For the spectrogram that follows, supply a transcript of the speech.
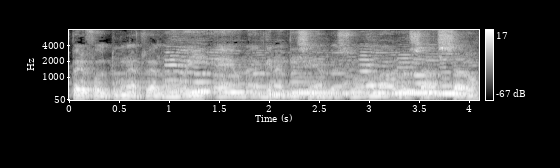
per fortuna tra noi, è una grandissima persona, Mauro Sassaro,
